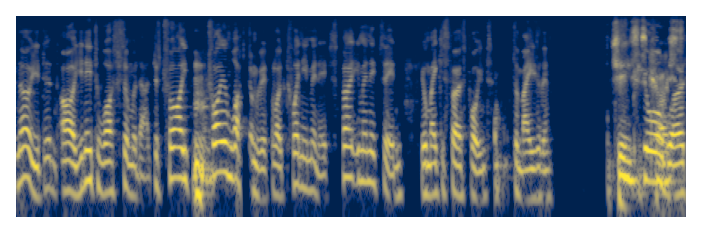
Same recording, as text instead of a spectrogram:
No, you didn't. Oh, you need to watch some of that. Just try, Hmm. try and watch some of it for like twenty minutes. Thirty minutes in, he'll make his first point. It's amazing. Jesus Christ. word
